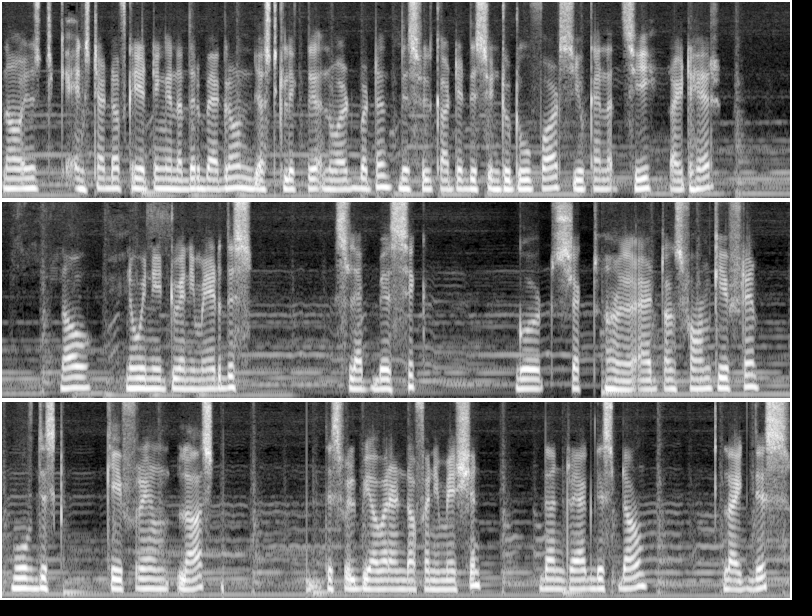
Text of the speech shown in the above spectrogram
Now instead of creating another background just click the invert button. This will cut it this into two parts. You can see right here. Now now we need to animate this. Select basic. Go select uh, add transform keyframe. Move this keyframe last. This will be our end of animation then drag this down like this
